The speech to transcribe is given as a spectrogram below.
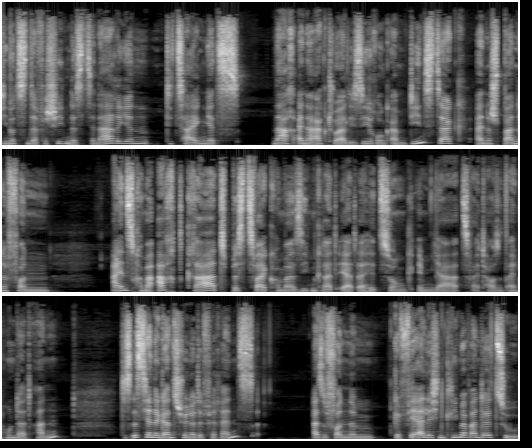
die nutzen da verschiedene Szenarien. Die zeigen jetzt nach einer Aktualisierung am Dienstag eine Spanne von 1,8 Grad bis 2,7 Grad Erderhitzung im Jahr 2100 an. Das ist ja eine ganz schöne Differenz. Also von einem gefährlichen Klimawandel zu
